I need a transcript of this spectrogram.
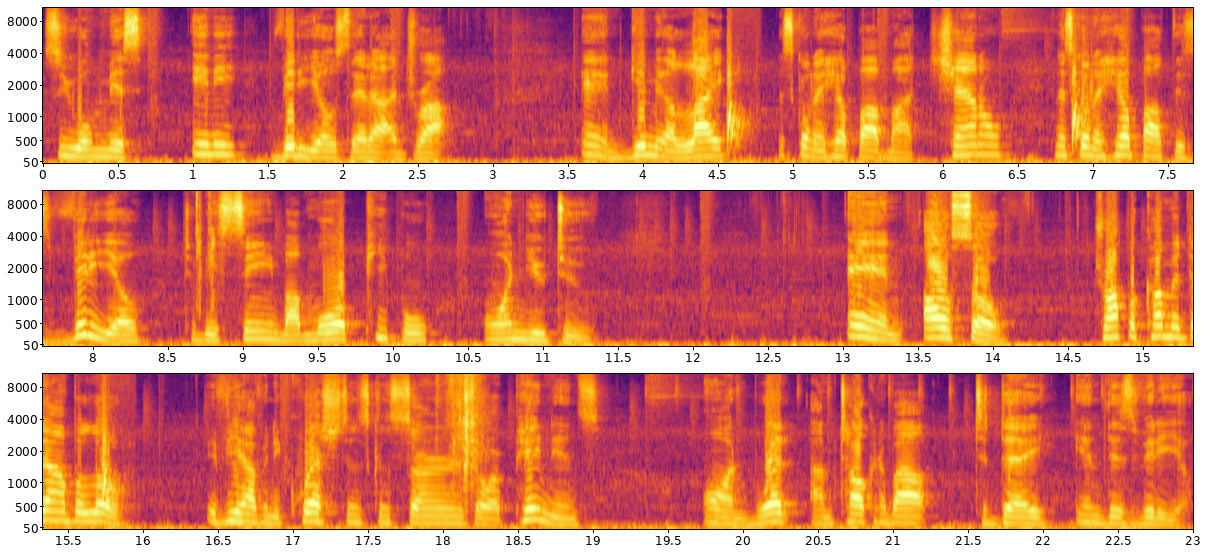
so you won't miss any videos that I drop and give me a like. It's going to help out my channel and it's going to help out this video to be seen by more people on YouTube. And also, drop a comment down below if you have any questions, concerns, or opinions on what I'm talking about today in this video.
